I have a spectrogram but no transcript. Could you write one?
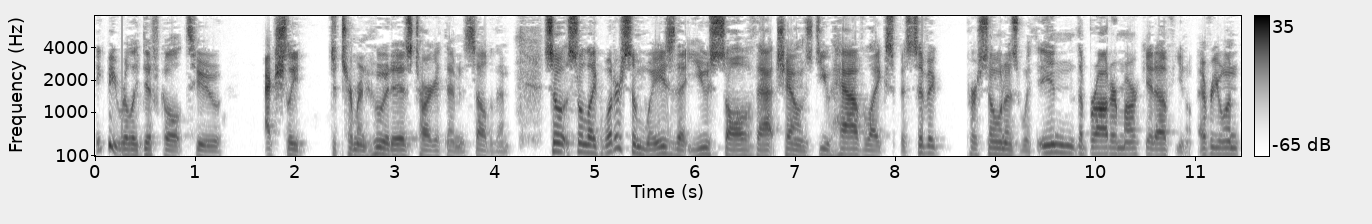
it can be really difficult to actually determine who it is, target them and sell to them. So, so like what are some ways that you solve that challenge? Do you have like specific personas within the broader market of, you know, everyone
